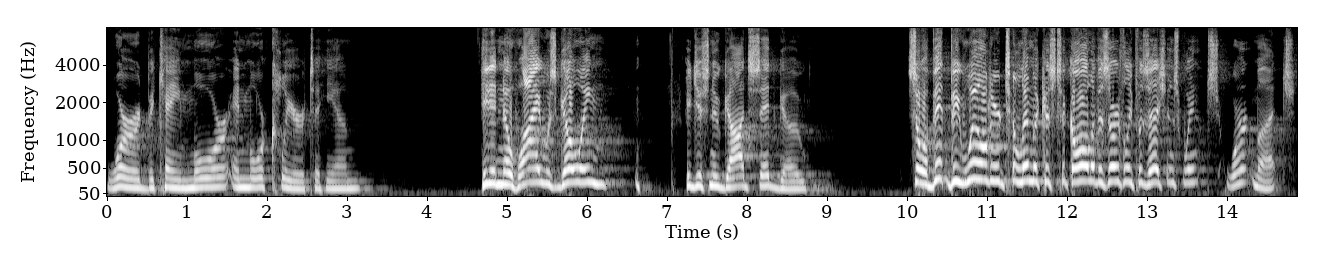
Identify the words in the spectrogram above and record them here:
word became more and more clear to him. He didn't know why he was going, he just knew God said go. So, a bit bewildered, Telemachus took all of his earthly possessions, which weren't much,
